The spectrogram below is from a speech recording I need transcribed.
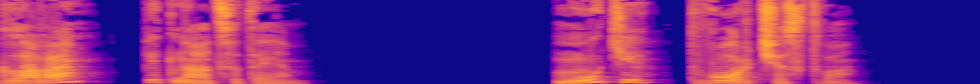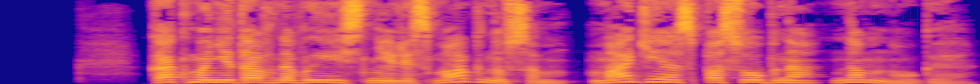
Глава 15. Муки творчества. Как мы недавно выяснили с Магнусом, магия способна на многое.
